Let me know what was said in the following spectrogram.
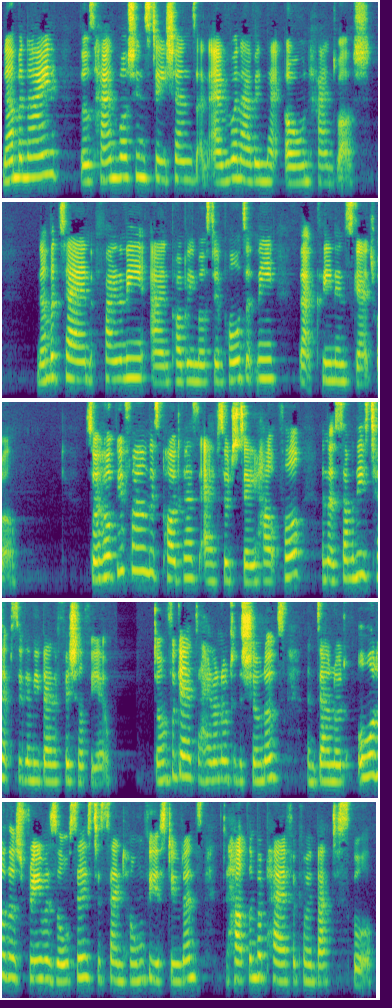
Number nine, those hand washing stations and everyone having their own hand wash. Number 10, finally, and probably most importantly, that cleaning schedule. So I hope you found this podcast episode today helpful and that some of these tips are going to be beneficial for you. Don't forget to head on over to the show notes and download all of those free resources to send home for your students to help them prepare for coming back to school.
